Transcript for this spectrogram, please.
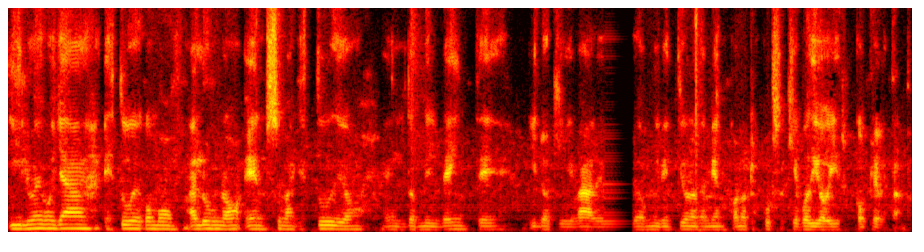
y luego ya estuve como alumno en Sumac Studio el 2020 y lo que va de 2021 también con otros cursos que he podido ir complementando.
